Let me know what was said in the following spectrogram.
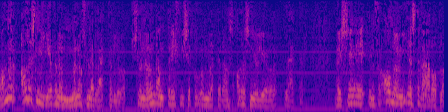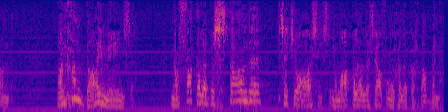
wanneer alles in die lewe nou min of meer lekker loop. So nou en dan tref jy sulke oomblikke dan is alles in jou lewe lekker. Hy sê en veral nou in die eerste wêreldlande. Dan gaan daai mense nou vat hulle bestaande situasies en maak hulle hulle self ongelukkig daar binne.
